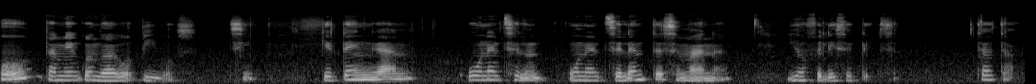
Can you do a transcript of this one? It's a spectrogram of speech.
o también cuando hago vivos. ¿sí? Que tengan una, una excelente semana y un feliz eclipse. Chao, chao.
